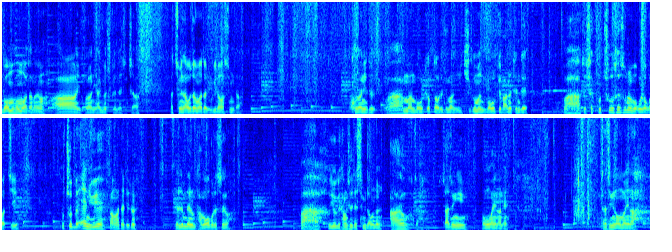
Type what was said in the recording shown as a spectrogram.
너무 허무하잖아요. 아 이 고라니 얄미워 죽겠네 진짜 아침에 나오자마자 여기 나왔습니다. 고라니들 와 암만 먹을 게 없다 그러지만 이 지금은 먹을 게 많을 텐데. 와 저 새고추 새 손을 먹으려고 갔지? 고추 맨 위에 방아다리를 낼름낼름 다 먹어버렸어요. 아 여기 상실됐습니다 오늘. 아유 자, 짜증이 너무 많이 나네. 짜증이 너무 많이 나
